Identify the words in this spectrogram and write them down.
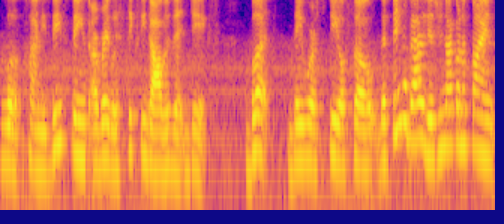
Look, honey, these things are regularly $60 at Dick's. But they were still. So the thing about it is you're not going to find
